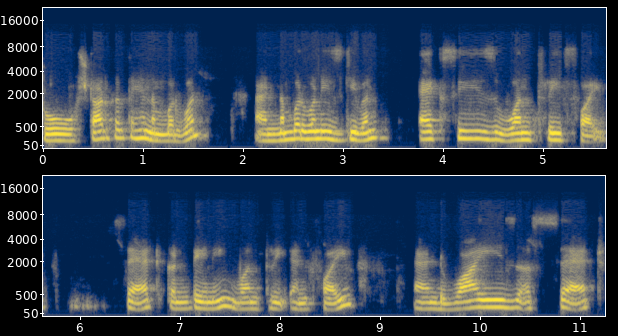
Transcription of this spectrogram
तो स्टार्ट करते हैं number one and number one is given x is 1 3 5 set containing 1 3 and 5 and y is a set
